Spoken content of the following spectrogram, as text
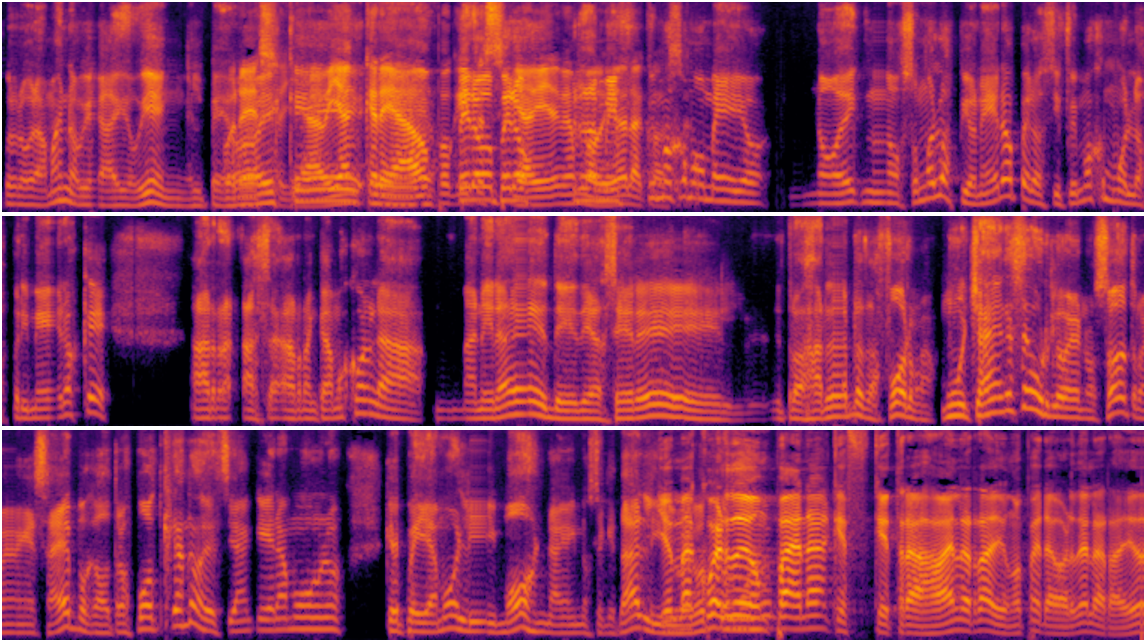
programas y no había ido bien. El peor Por eso, es ya que, habían creado eh, un poquito, pero, pero, ya pero movido también la fuimos cosa. como medio, no, no somos los pioneros, pero sí fuimos como los primeros que arra- arrancamos con la manera de, de, de hacer, el- de trabajar la plataforma. Mucha gente se burló de nosotros en esa época. Otros podcasts nos decían que éramos unos que pedíamos limosna y no sé qué tal. y Yo me acuerdo el de un pana que, que trabajaba en la radio, un operador de la radio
